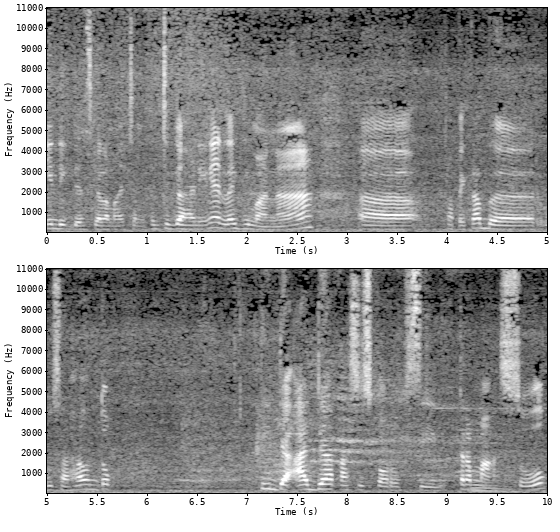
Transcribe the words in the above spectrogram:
nyidik dan segala macam. Pencegahan ini adalah gimana eh, KPK berusaha untuk tidak ada kasus korupsi, termasuk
